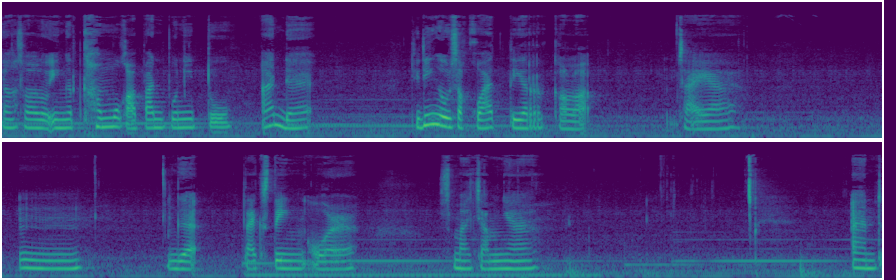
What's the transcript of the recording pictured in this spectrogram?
yang selalu inget kamu kapan pun itu ada. Jadi nggak usah khawatir kalau saya Hmm, nggak mm, texting or semacamnya. And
